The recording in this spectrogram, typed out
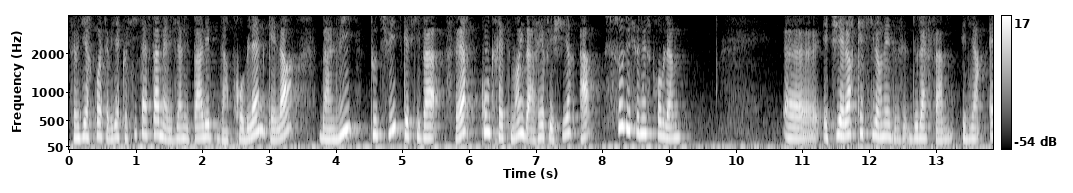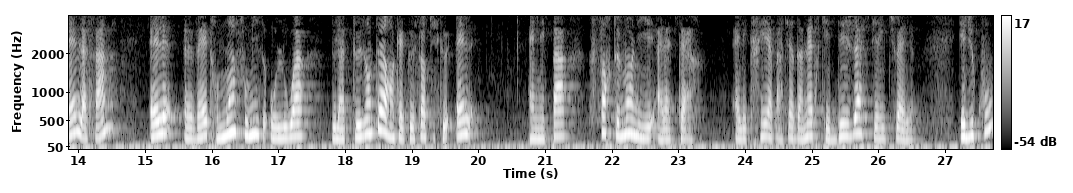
Ça veut dire quoi? Ça veut dire que si sa femme, elle vient lui parler d'un problème qu'elle a, ben lui, tout de suite, qu'est-ce qu'il va faire? Concrètement Il va réfléchir à solutionner ce problème. Euh, et puis alors, qu'est-ce qu'il en est de, la femme? Eh bien, elle, la femme, elle euh, va être moins soumise aux lois de la pesanteur en quelque sorte, puisque elle, elle n'est pas fortement liée à la terre. Elle est créée à partir d'un être qui est déjà spirituel. Et du coup,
